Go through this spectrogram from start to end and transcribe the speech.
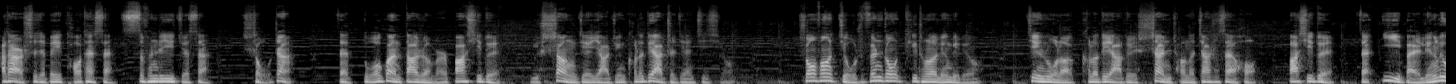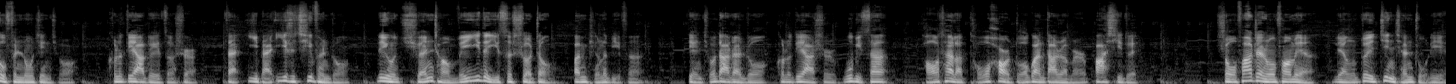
卡塔尔世界杯淘汰赛四分之一决赛首战，在夺冠大热门巴西队与上届亚军克罗地亚之间进行，双方九十分钟踢成了零比零。进入了克罗地亚队擅长的加时赛后，巴西队在一百零六分钟进球，克罗地亚队则是在一百一十七分钟利用全场唯一的一次射正扳平了比分。点球大战中，克罗地亚是五比三淘汰了头号夺冠大热门巴西队。首发阵容方面，两队近前主力，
